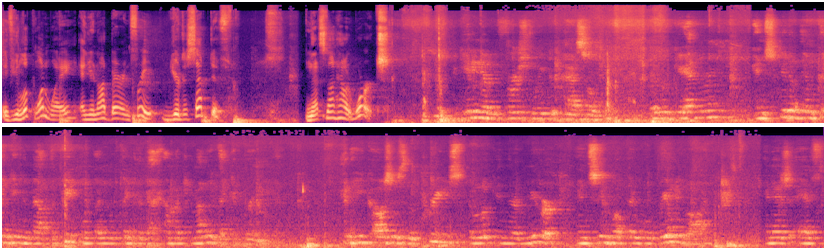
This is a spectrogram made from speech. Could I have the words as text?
If you look one way and you're not bearing fruit, you're deceptive. And that's not how it works beginning of the first week of Passover. They were gathering. Instead of them thinking about the people, they were thinking about how much money they could bring in. And he causes the priests to look in their mirror and see what they were really like. And as, as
